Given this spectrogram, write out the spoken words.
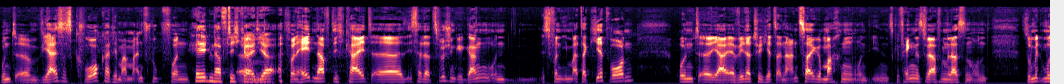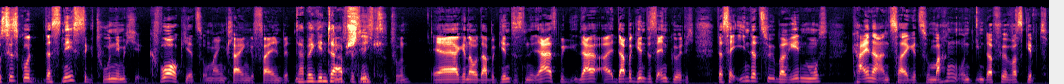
Und ähm, wie heißt es? Quark hat ihm am Anflug von Heldenhaftigkeit, ähm, ja. Von Heldenhaftigkeit äh, ist er dazwischen gegangen und ist von ihm attackiert worden. Und äh, ja, er will natürlich jetzt eine Anzeige machen und ihn ins Gefängnis werfen lassen. Und somit muss Cisco das nächste tun, nämlich Quark jetzt um einen kleinen Gefallen bitten. Da beginnt der Abstieg. zu tun. Ja, ja, genau, da beginnt es. Ja, es, da, da beginnt es endgültig, dass er ihn dazu überreden muss, keine Anzeige zu machen und ihm dafür was gibt.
